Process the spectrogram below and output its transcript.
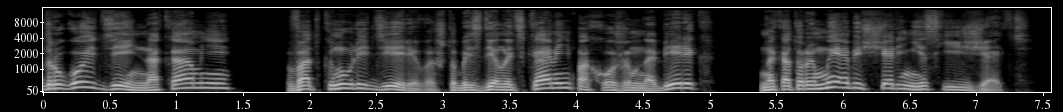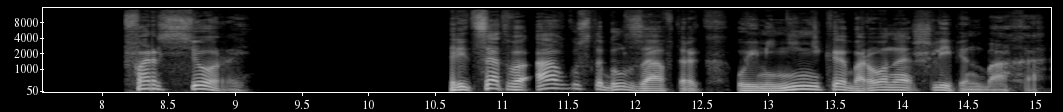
другой день на камне воткнули дерево, чтобы сделать камень похожим на берег, на который мы обещали не съезжать. Форсеры. 30 августа был завтрак у именинника барона Шлиппенбаха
